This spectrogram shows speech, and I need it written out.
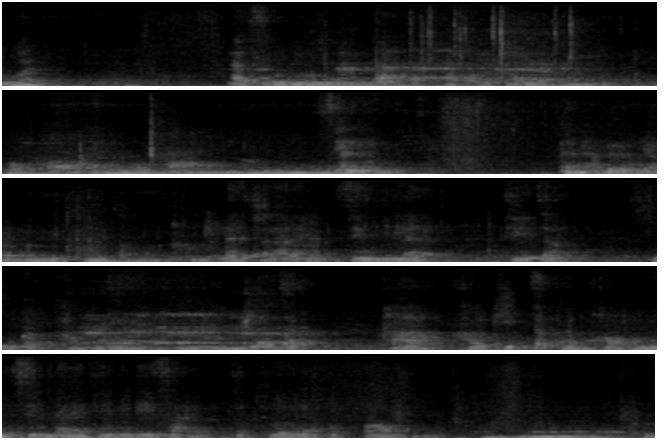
ด้วย และสิ่งนี้อยากจะให้ใครปกป้องและปกป้องสิ่งอันนี้คือแก้วผลเล็กไหมและใช่สิ่งนี้แหละ ที่จะสู้กับเขาได้เราจะหากเขาคิดจะทำของหรือสิ่งใดที่ไม่ดีใส่จะช่วยและปกป้องคือ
